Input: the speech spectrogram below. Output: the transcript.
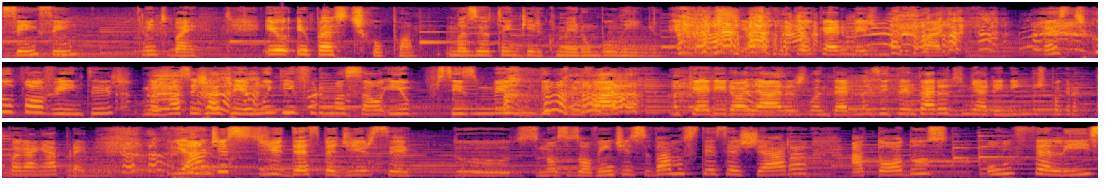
Sim, sim. Muito bem. Eu, eu peço desculpa, mas eu tenho que ir comer um bolinho porque eu quero mesmo provar. Peço desculpa, ouvintes, mas vocês já têm muita informação e eu preciso mesmo de provar e quero ir olhar as lanternas e tentar adivinhar enigmas para, para ganhar prémios. E antes de despedir-se dos nossos ouvintes, vamos desejar a todos um feliz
